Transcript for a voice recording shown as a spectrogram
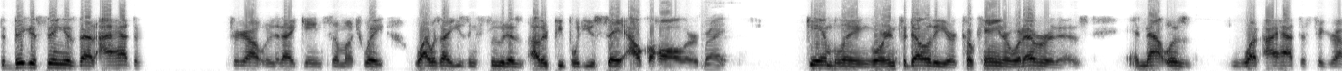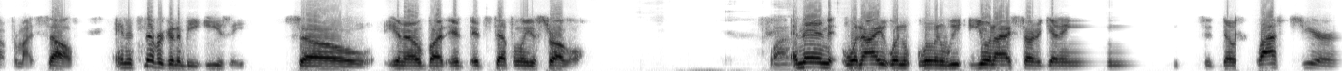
The biggest thing is that I had to figure out where did I gain so much weight? Why was I using food as other people would use, say, alcohol or Right. gambling or infidelity or cocaine or whatever it is. And that was what I have to figure out for myself. And it's never going to be easy. So, you know, but it, it's definitely a struggle. Wow. And then when I, when, when we, you and I started getting to know last year,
